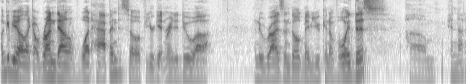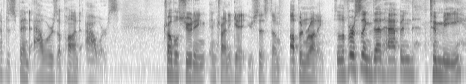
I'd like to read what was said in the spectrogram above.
I'll give you a, like a rundown of what happened. So if you're getting ready to do a, a new Ryzen build, maybe you can avoid this um, and not have to spend hours upon hours troubleshooting and trying to get your system up and running. So the first thing that happened to me,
